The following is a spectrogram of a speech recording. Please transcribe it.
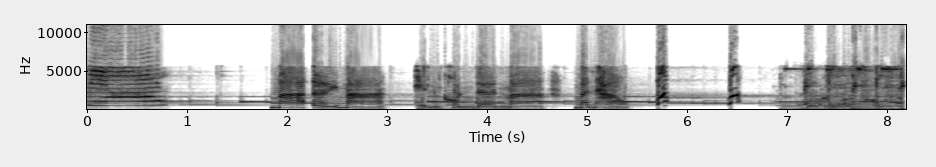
เมียวหมาเอ๋ยหมา เห็นคนเดินมา มันเห่าปั๊บปั๊บ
